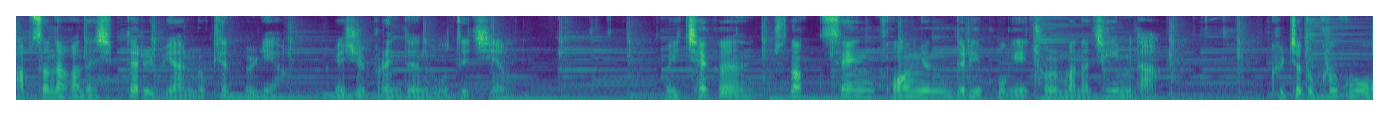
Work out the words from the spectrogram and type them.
앞서 나가는 10대를 위한 로켓 물리학 매주 브랜든 우드 지음 어, 이 책은 초등학생 고학년들이 보기 좋을 만한 책입니다. 글자도 크고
